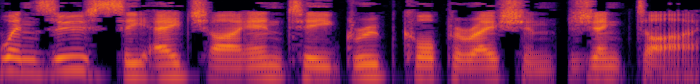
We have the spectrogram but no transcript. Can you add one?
Wenzhou CHINT Group Corporation Zhengtai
